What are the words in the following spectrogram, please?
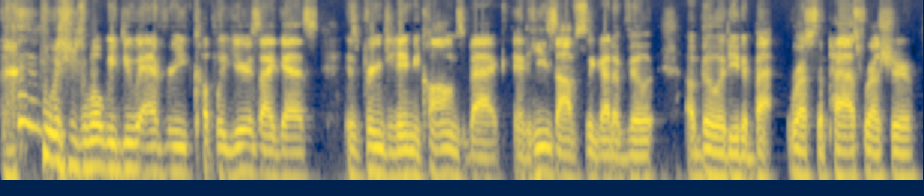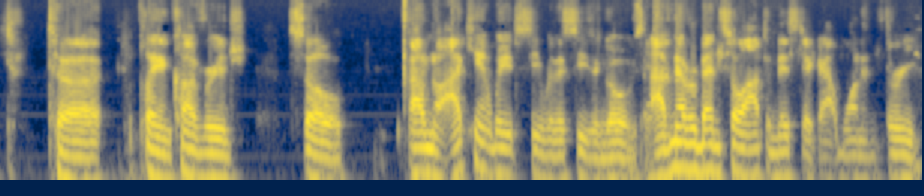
which is what we do every couple of years, I guess, is bring Jamie Collins back, and he's obviously got a ability to back, rush the pass rusher, to play in coverage. So I don't know. I can't wait to see where this season goes. Yeah. I've never been so optimistic at one and three.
